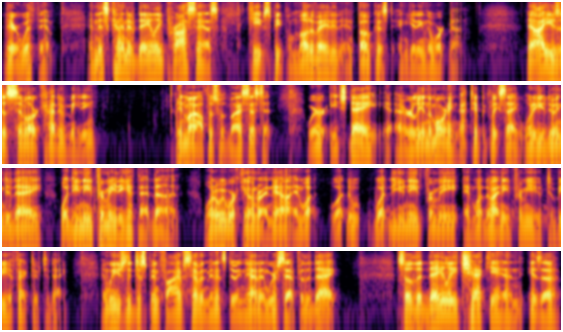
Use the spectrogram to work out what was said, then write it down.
there with them. And this kind of daily process keeps people motivated and focused and getting the work done. Now, I use a similar kind of meeting in my office with my assistant, where each day, uh, early in the morning, I typically say, What are you doing today? What do you need from me to get that done? What are we working on right now? And what, what, do, what do you need from me? And what do I need from you to be effective today? And we usually just spend five, seven minutes doing that, and we're set for the day. So the daily check in is a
